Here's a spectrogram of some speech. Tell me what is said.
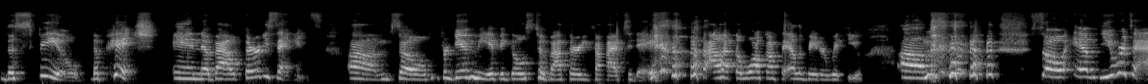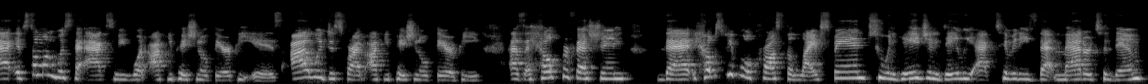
the spiel, the pitch in about 30 seconds. Um, so forgive me if it goes to about 35 today. I'll have to walk off the elevator with you. Um, so if you were to, if someone was to ask me what occupational therapy is, I would describe occupational therapy as a health profession that helps people across the lifespan to engage in daily activities that matter to them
